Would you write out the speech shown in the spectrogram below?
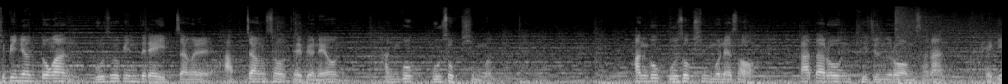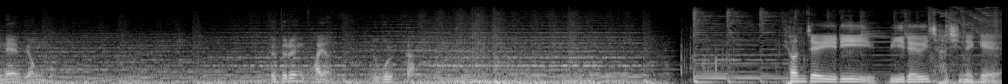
(12년) 동안 무속인들의 입장을 앞장서 대변해온 한국무속신문 한국무속신문에서 까다로운 기준으로 엄선한 백인의 명부 그들은 과연 누굴까? 현재의 일이 미래의 자신에게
